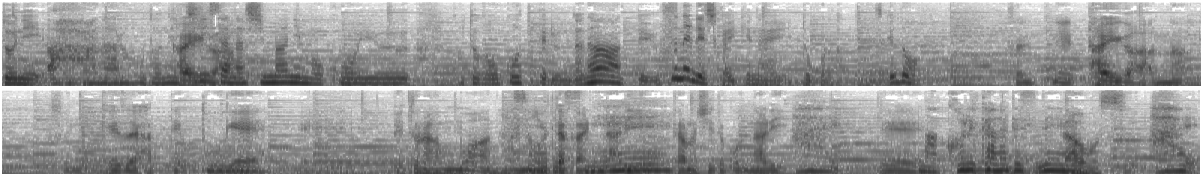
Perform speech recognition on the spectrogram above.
当にああなるほどね小さな島にもこういうことが起こってるんだなっていう船でしか行けないところだったんですけど。ね、タイがあんなその経済発展を遂げ、うん、えー、ベトナムもあんなに豊かになり、ね、楽しいところになり、はい。でまあ、これからですね。ラオス、はい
